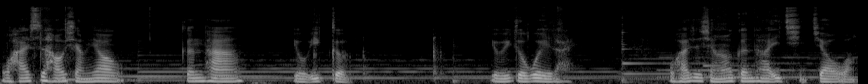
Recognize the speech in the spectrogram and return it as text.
我还是好想要跟他有一个有一个未来，我还是想要跟他一起交往。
